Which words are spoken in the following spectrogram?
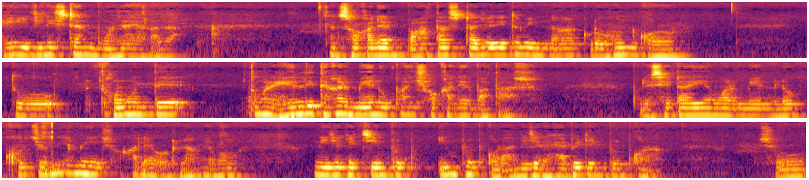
এই জিনিসটার মজাই আলাদা। কারণ সকালের বাতাসটা যদি তুমি না গ্রহণ করো, তো তোর মধ্যে তোমার হেলদি থাকার মেন উপায় সকালের বাতাস। বলে সেটাই আমার মেন লক্ষ্যর জন্যই আমি সকালে উঠলাম এবং নিজেকে ইমপ্রুভ ইমপ্রুভ করা, নিজের হ্যাবিট ইমপ্রুভ করা। সো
